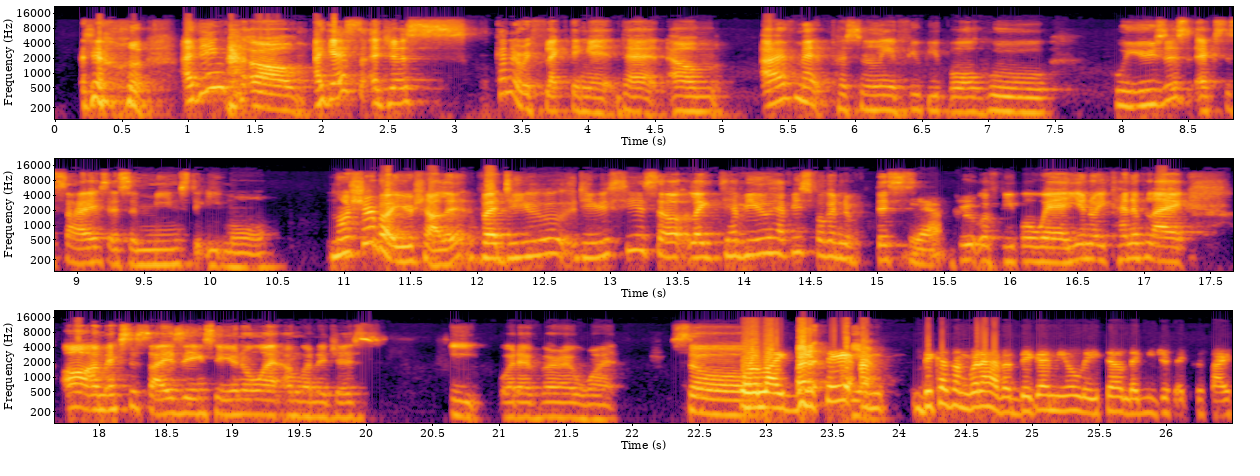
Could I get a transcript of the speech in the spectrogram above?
I think, um, I guess I just kind of reflecting it that um, I've met personally a few people who who uses exercise as a means to eat more not sure about you charlotte but do you do you see yourself like have you have you spoken to this yeah. group of people where you know you kind of like oh i'm exercising so you know what i'm gonna just eat whatever i want. So or like they say yeah. i'm because i'm gonna have a bigger meal later let me just exercise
